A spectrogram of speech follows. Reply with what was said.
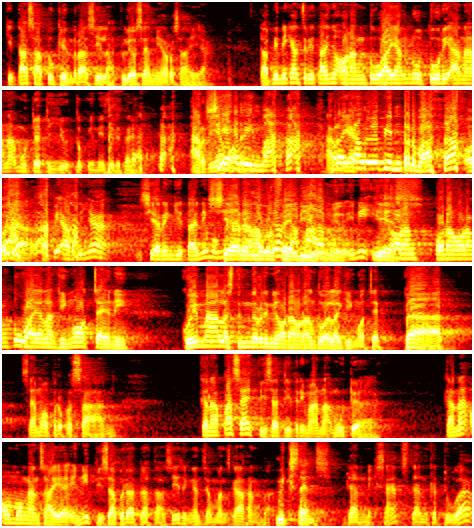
kita satu generasi lah. Beliau senior saya. Tapi ini kan ceritanya orang tua yang nuturi anak-anak muda di YouTube ini ceritanya. Artinya Sharing Pak. Mereka lebih pinter Pak. Oh iya, tapi artinya sharing kita ini mungkin Sharing anak our muda value. paham gitu. Ini orang orang-orang tua yang lagi ngoceh nih. Gue males denger ini orang-orang tua lagi ngoceh. But saya mau berpesan, kenapa saya bisa diterima anak muda? Karena omongan saya ini bisa beradaptasi dengan zaman sekarang, Mbak. Make sense. Dan make sense. Dan kedua,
